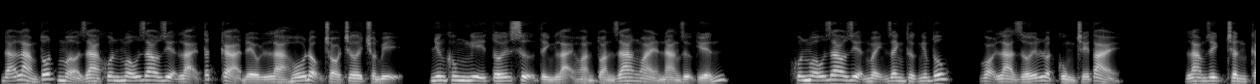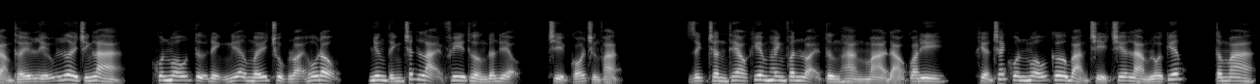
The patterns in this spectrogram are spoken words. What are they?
đã làm tốt mở ra khuôn mẫu giao diện lại tất cả đều là hỗ động trò chơi chuẩn bị, nhưng không nghĩ tới sự tình lại hoàn toàn ra ngoài nàng dự kiến. Khuôn mẫu giao diện mệnh danh thực nghiêm túc, gọi là giới luật cùng chế tài. Làm dịch trần cảm thấy liễu lươi chính là, khuôn mẫu tự định nghĩa mấy chục loại hô động, nhưng tính chất lại phi thường đơn điệu, chỉ có trừng phạt. Dịch trần theo khiêm hành phân loại từng hàng mà đảo qua đi, khiển trách khuôn mẫu cơ bản chỉ chia làm lôi kiếp, tâm ma,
